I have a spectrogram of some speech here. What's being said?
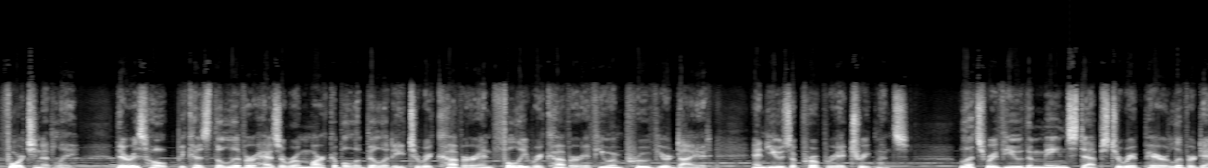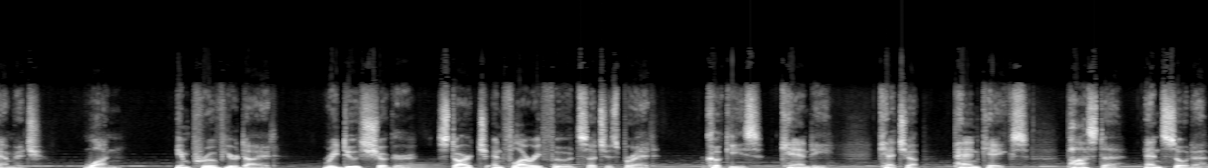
Fortunately, there is hope because the liver has a remarkable ability to recover and fully recover if you improve your diet and use appropriate treatments. Let's review the main steps to repair liver damage. 1. Improve your diet. Reduce sugar, starch, and floury foods such as bread, cookies, candy, ketchup, pancakes, pasta, and soda.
